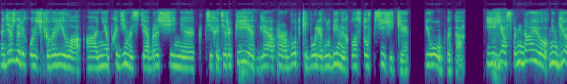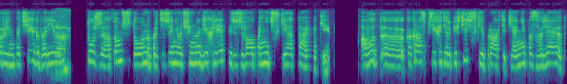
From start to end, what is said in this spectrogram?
Надежда Лихович говорила о необходимости обращения к психотерапии для проработки более глубинных пластов психики и опыта. И mm. я вспоминаю, Мингер Ринпоче говорил да. тоже о том, что он на протяжении очень многих лет переживал панические атаки. А вот э, как раз психотерапевтические практики, они позволяют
